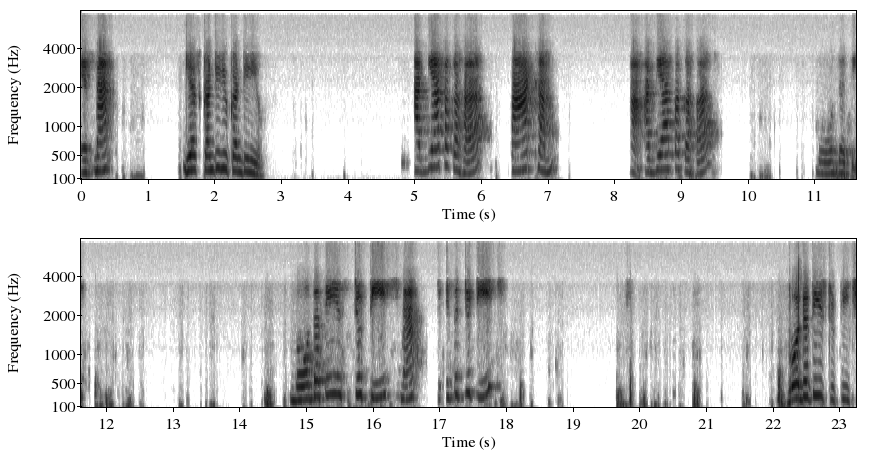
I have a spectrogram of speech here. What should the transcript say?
yes ma'am? Yes continue continue अध्यापकः पाठं अध्यापकः बोधति bodhati is to teach ma'am is it to teach bodhati is to teach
